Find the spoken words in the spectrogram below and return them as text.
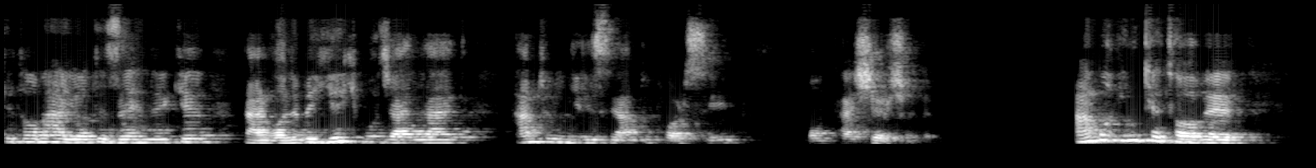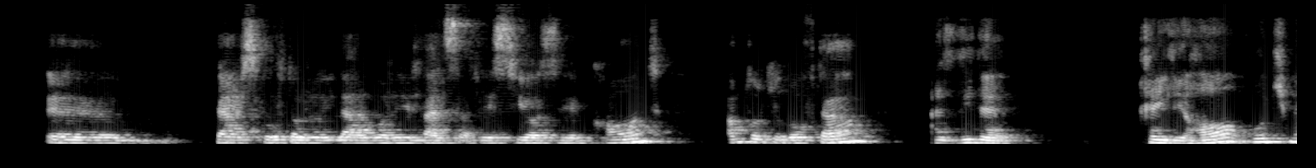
کتاب حیات ذهنه که در قالب یک مجلد هم تو انگلیسی هم تو فارسی منتشر شده. اما این کتاب درس گفتارهایی درباره فلسفه سیاسی کانت همطور که گفتم از دید خیلی ها حکم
